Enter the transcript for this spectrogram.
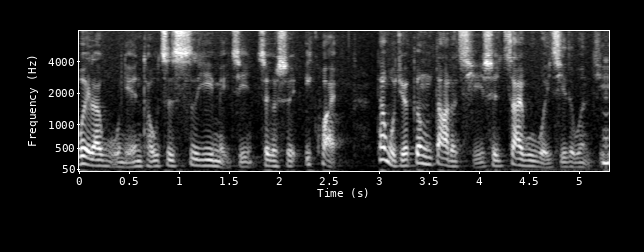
未来五年投资四亿美金，这个是一块。但我觉得更大的其实是债务危机的问题。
